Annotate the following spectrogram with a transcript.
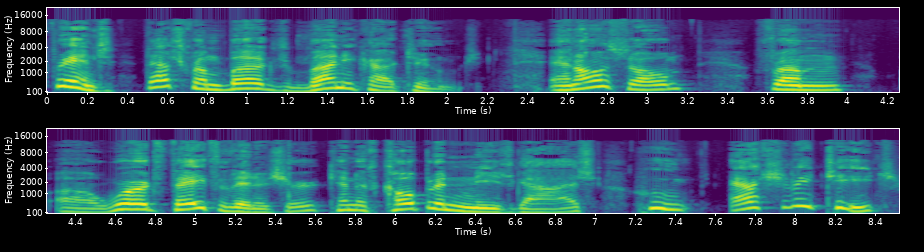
friends, that's from Bugs Bunny cartoons. And also from uh, Word Faith literature, Kenneth Copeland and these guys, who actually teach,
